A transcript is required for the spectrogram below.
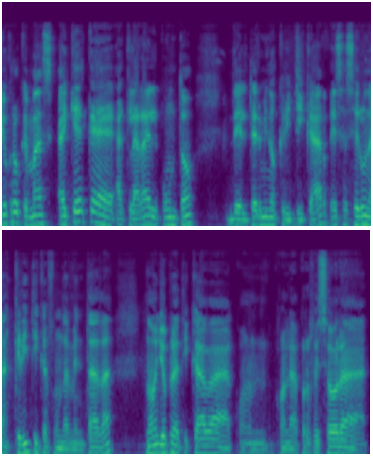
yo creo que más hay que aclarar el punto del término criticar, es hacer una crítica fundamentada, ¿no? Yo platicaba con, con la profesora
